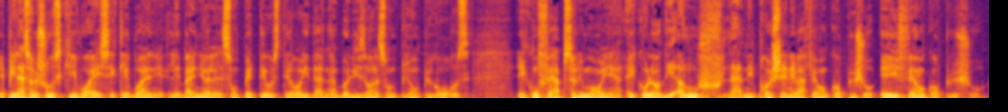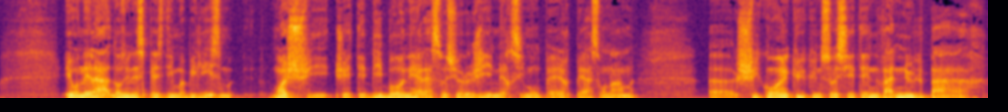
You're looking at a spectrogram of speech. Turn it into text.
Et puis la seule chose qu'ils voient, c'est que les, les bagnoles, elles sont pétées aux stéroïdes anabolisants, elles sont de plus en plus grosses, et qu'on fait absolument rien. Et qu'on leur dit, ah ouf, l'année prochaine, il va faire encore plus chaud. Et il fait encore plus chaud. Et on est là, dans une espèce d'immobilisme. Moi, je suis, j'ai été biberonné à la sociologie, merci mon père, paix à son âme. Euh, je suis convaincu qu'une société ne va nulle part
